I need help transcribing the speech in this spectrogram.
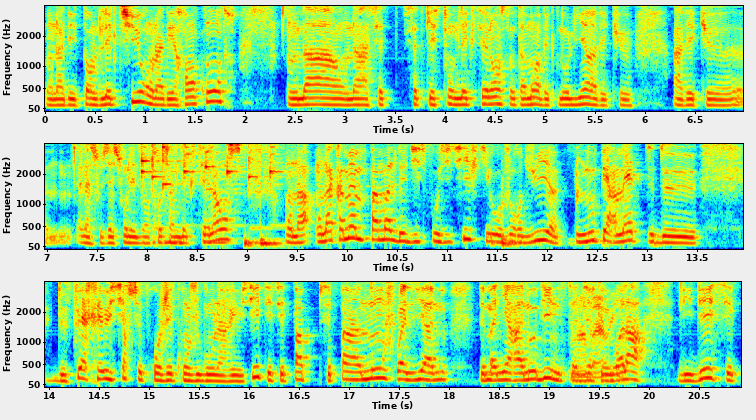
on a des temps de lecture, on a des rencontres, on a on a cette, cette question de l'excellence notamment avec nos liens avec euh, avec euh, l'association les entretiens de l'excellence on a on a quand même pas mal de dispositifs qui aujourd'hui nous permettent de de faire réussir ce projet conjugons la réussite et c'est pas c'est pas un nom choisi à, de manière anodine c'est-à-dire Ah bah que oui. voilà l'idée c'est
